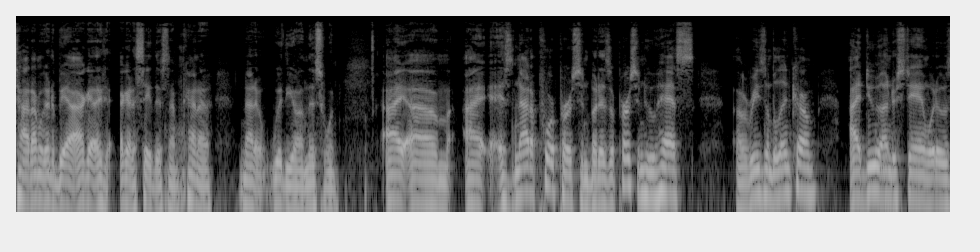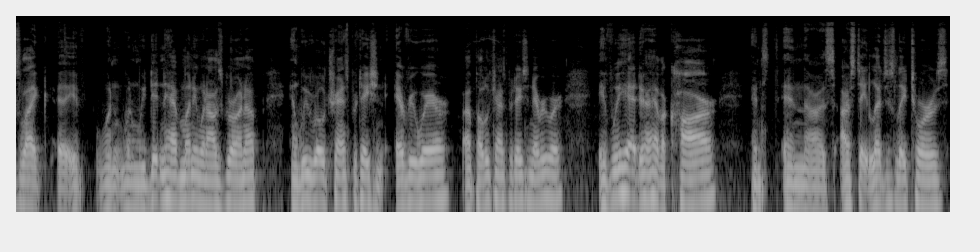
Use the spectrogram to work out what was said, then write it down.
Todd, I'm going to be. I got. I got to say this. I'm kind of not with you on this one. I, um, I, as not a poor person, but as a person who has a reasonable income, I do understand what it was like uh, if, when when we didn't have money when I was growing up, and we rode transportation everywhere, uh, public transportation everywhere. If we had to have a car, and and our, our state legislators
